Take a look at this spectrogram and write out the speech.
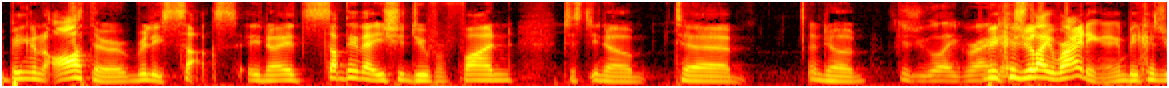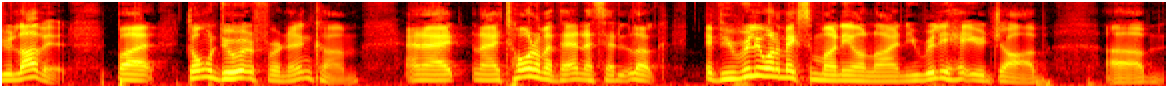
being an author really sucks. You know, it's something that you should do for fun, just you know, to you know, because you like writing, because you like writing and because you love it. But don't do it for an income. And I and I told him at the end, I said, look, if you really want to make some money online, you really hate your job. Um,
